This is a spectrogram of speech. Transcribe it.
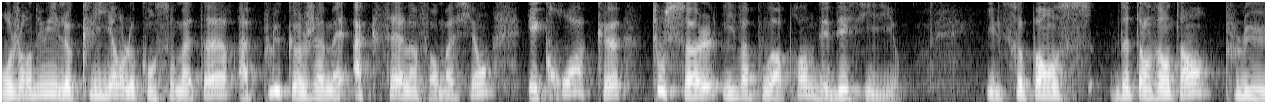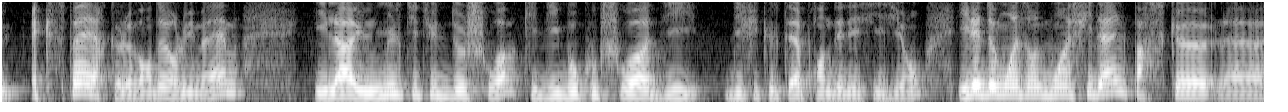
Aujourd'hui, le client, le consommateur, a plus que jamais accès à l'information et croit que tout seul, il va pouvoir prendre des décisions. Il se pense de temps en temps plus expert que le vendeur lui-même il a une multitude de choix, qui dit beaucoup de choix, dit difficulté à prendre des décisions. Il est de moins en moins fidèle parce qu'il euh,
